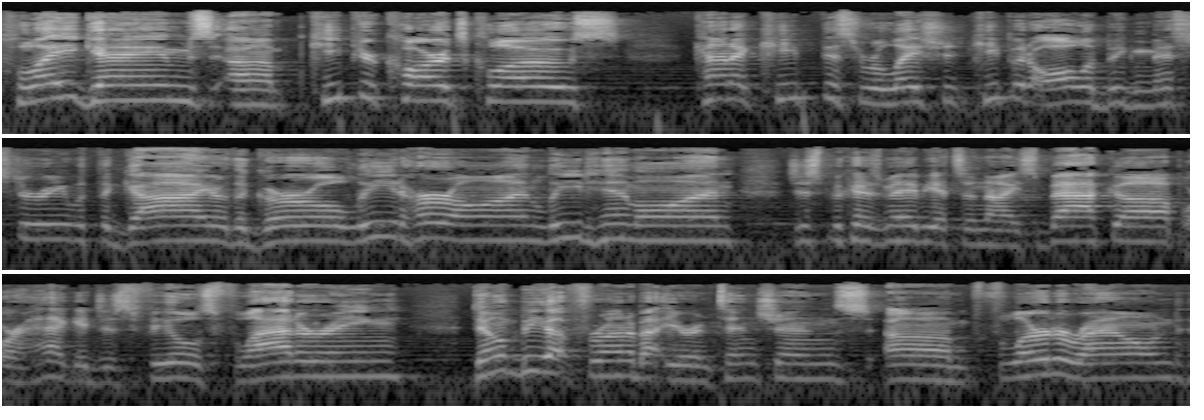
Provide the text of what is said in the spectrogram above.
Play games, um, keep your cards close, kind of keep this relation, keep it all a big mystery with the guy or the girl. Lead her on, lead him on, just because maybe it's a nice backup or heck, it just feels flattering. Don't be upfront about your intentions. Um, flirt around.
